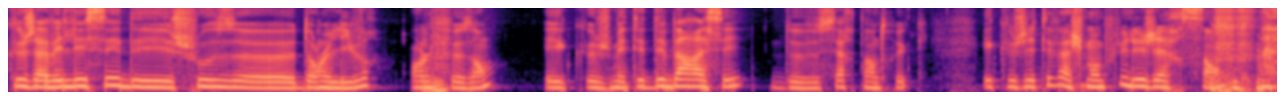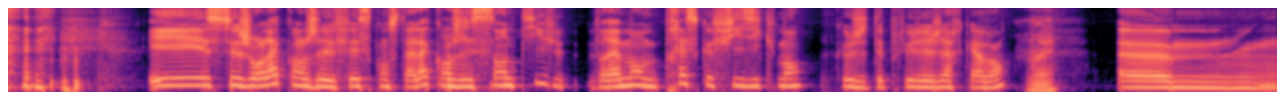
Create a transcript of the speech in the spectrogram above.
que j'avais laissé des choses euh, dans le livre en le Mhm. faisant et que je m'étais débarrassée de certains trucs et que j'étais vachement plus légère sans. et ce jour-là, quand j'ai fait ce constat-là, quand j'ai senti vraiment presque physiquement que j'étais plus légère qu'avant, Ouais. euh,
